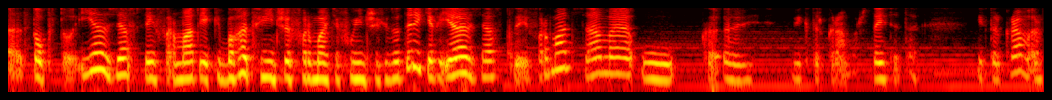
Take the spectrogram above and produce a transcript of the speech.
Е, Тобто я взяв цей формат, як і багато інших форматів у інших езотериків, я взяв цей формат саме у е, Віктор Крамер. Здається так. Віктор Крамер,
